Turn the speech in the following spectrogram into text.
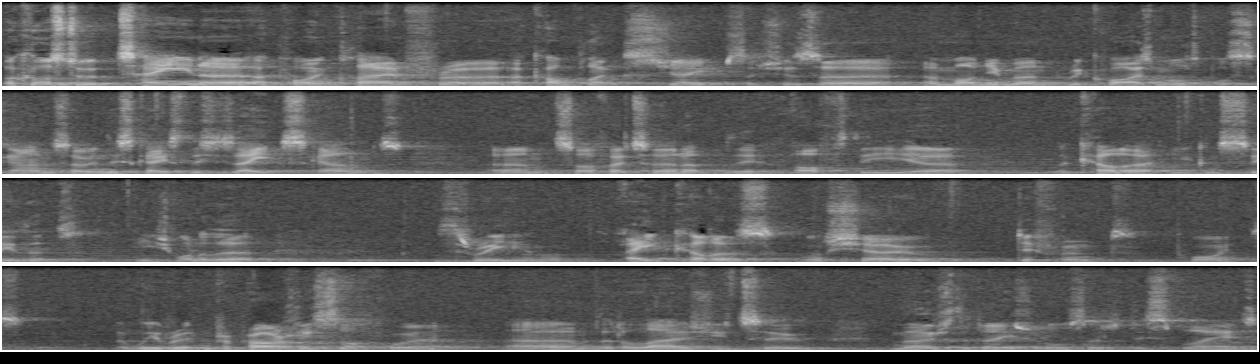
Of course, to obtain a, a point cloud for a, a, complex shape such as a, a, monument requires multiple scans. So in this case, this is eight scans. Um, so if I turn up the, off the, uh, the colour, you can see that each one of the three or eight colours will show different points. We've written proprietary software um, that allows you to merge the data and also to display it.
